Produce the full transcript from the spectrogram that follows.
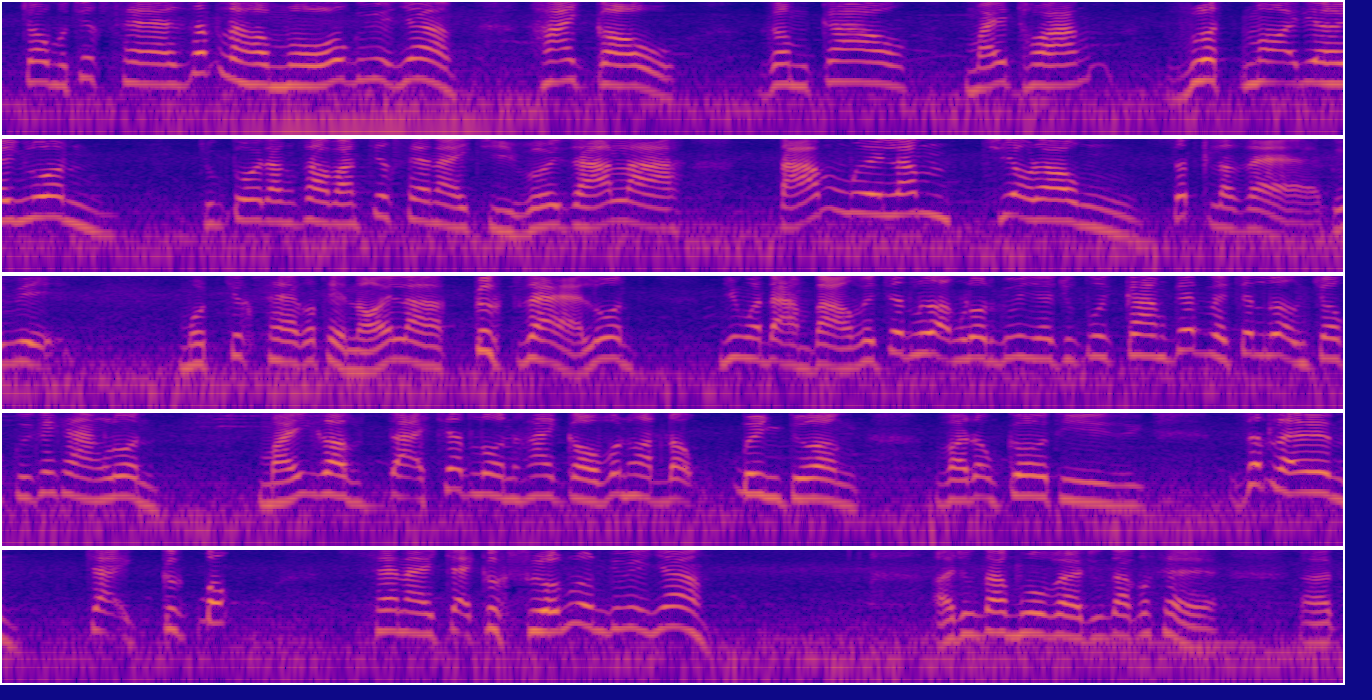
cho một chiếc xe rất là hầm hố quý vị nhá. Hai cầu gầm cao, máy thoáng, vượt mọi địa hình luôn. Chúng tôi đang giao bán chiếc xe này chỉ với giá là 85 triệu đồng. Rất là rẻ quý vị. Một chiếc xe có thể nói là cực rẻ luôn. Nhưng mà đảm bảo về chất lượng luôn quý vị nhé. Chúng tôi cam kết về chất lượng cho quý khách hàng luôn. Máy gầm đại chất luôn Hai cầu vẫn hoạt động bình thường. Và động cơ thì rất là êm Chạy cực bốc. Xe này chạy cực sướng luôn quý vị nhá. À, Chúng ta mua về chúng ta có thể uh,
